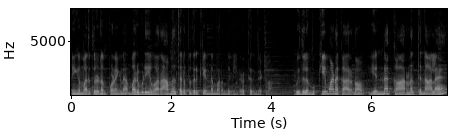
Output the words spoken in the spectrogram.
நீங்கள் மருத்துவரிடம் போனீங்கன்னா மறுபடியும் வராமல் தடுப்பதற்கு என்ன மருந்துகள்ங்கிறத தெரிஞ்சுக்கலாம். இதில் முக்கியமான காரணம் என்ன காரணத்தினால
